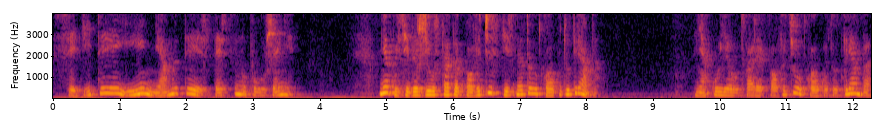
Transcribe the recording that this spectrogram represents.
седите и нямате естествено положение. Някой си държи устата повече стисната, отколкото трябва. Някой я отваря повече, отколкото трябва,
